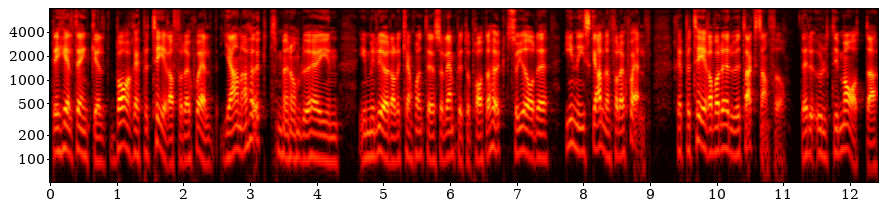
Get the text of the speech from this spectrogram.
Det är helt enkelt bara repetera för dig själv, gärna högt, men om du är i en, i en miljö där det kanske inte är så lämpligt att prata högt, så gör det inne i skallen för dig själv. Repetera vad det är du är tacksam för. Det är det ultimata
